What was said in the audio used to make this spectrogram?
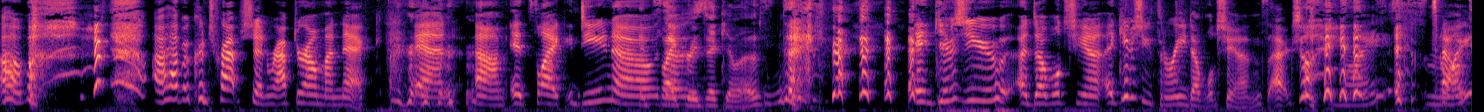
Um, I have a contraption wrapped around my neck, and um, it's like, do you know? it's like ridiculous. it gives you a double chin. It gives you three double chins, actually. Nice. It's. Nice.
